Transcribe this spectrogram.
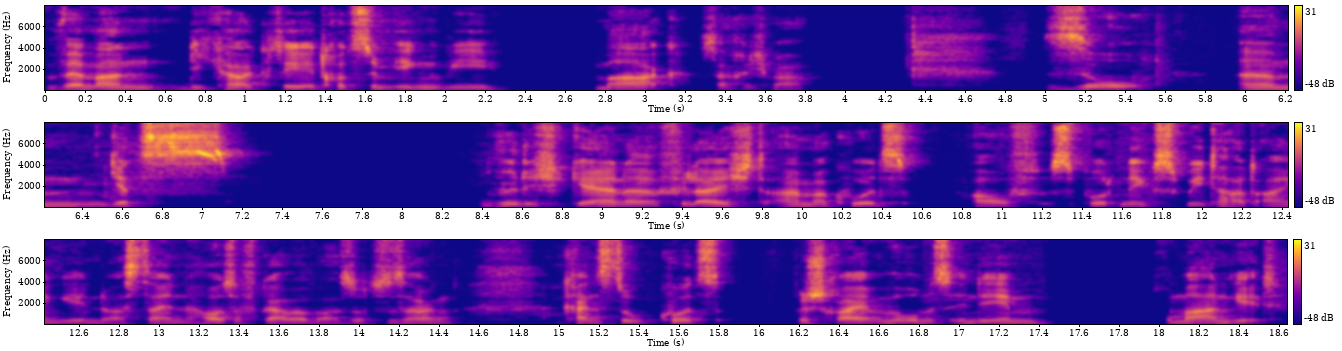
wenn man die Charaktere trotzdem irgendwie mag, sag ich mal. So, ähm, jetzt würde ich gerne vielleicht einmal kurz auf Sputnik Sweetheart eingehen. Du hast deine Hausaufgabe war sozusagen. Kannst du kurz beschreiben, worum es in dem Roman geht?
